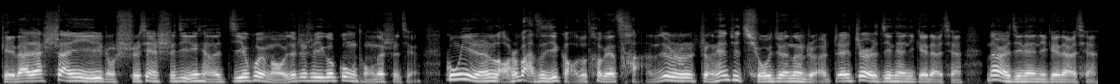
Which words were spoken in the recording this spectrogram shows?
给大家善意一种实现实际影响的机会嘛。我觉得这是一个共同的事情。公益人老是把自己搞得特别惨，就是整天去求捐赠者，这这儿今天你给点钱，那儿今天你给点钱，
